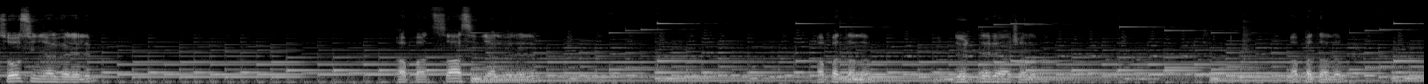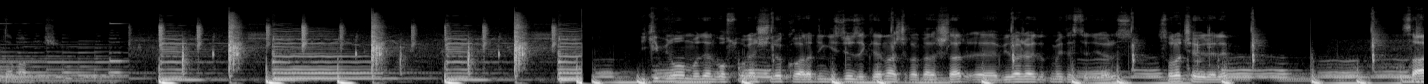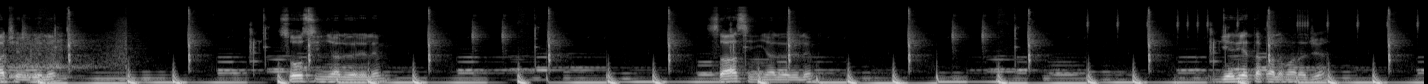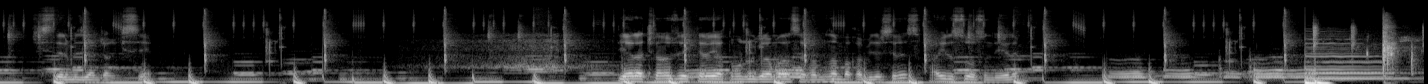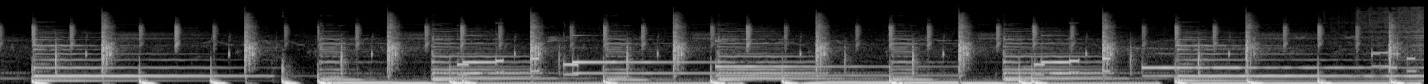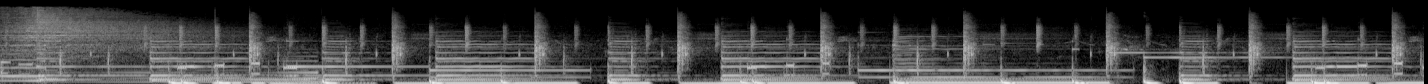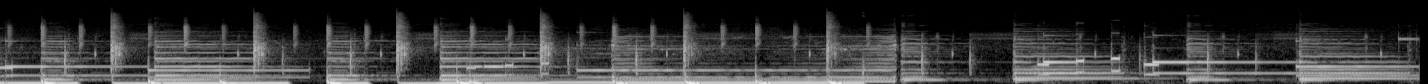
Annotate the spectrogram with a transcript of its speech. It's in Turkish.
Sol sinyal verelim. Kapat. Sağ sinyal verelim. Kapatalım. Dörtleri açalım. Kapatalım. Tamamdır. ...2010 model Volkswagen Scirocco aracın gizli özelliklerini açtık arkadaşlar. Ee, viraj aydınlatmayı test ediyoruz. Sola çevirelim. Sağa çevirelim. Sol sinyal verelim. Sağ sinyal verelim. Geriye takalım aracı. Sislerimiz yanacak ikisi. Diğer açılan özelliklere yaptığımız uygulamalar sayfamızdan bakabilirsiniz. Hayırlısı olsun diyelim.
